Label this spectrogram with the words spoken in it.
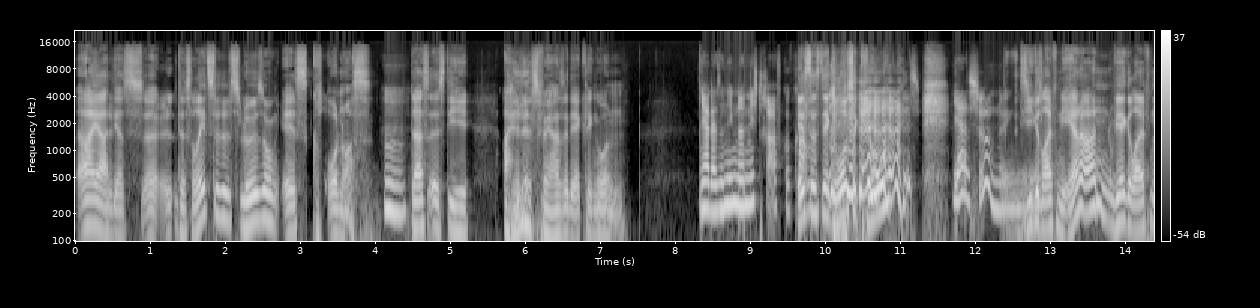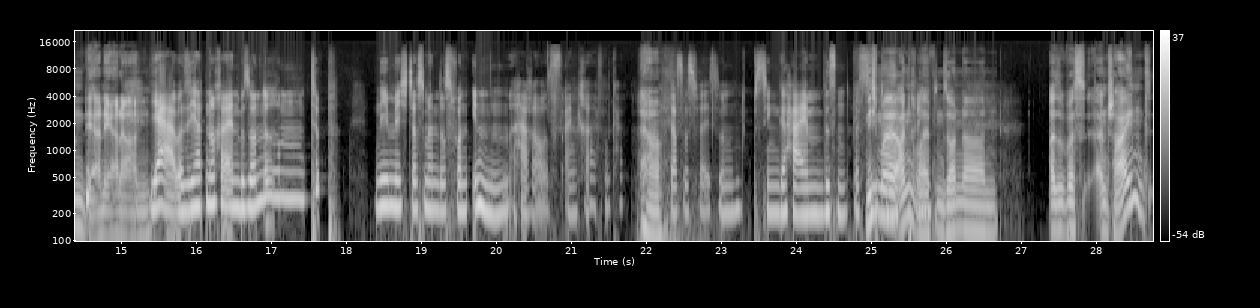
ah ja, das, äh, des Rätsels Lösung ist Kronos. Hm. Das ist die Achillesferse der Klingonen. Ja, da sind die noch nicht drauf gekommen. Ist das der große Clou? ja, schon irgendwie. Die greifen die Erde an, wir greifen deren Erde an. Ja, aber sie hat noch einen besonderen Tipp, Nämlich, dass man das von innen heraus angreifen kann. Ja. Das ist vielleicht so ein bisschen Geheimwissen. Was Nicht sie mal angreifen, sondern also was anscheinend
